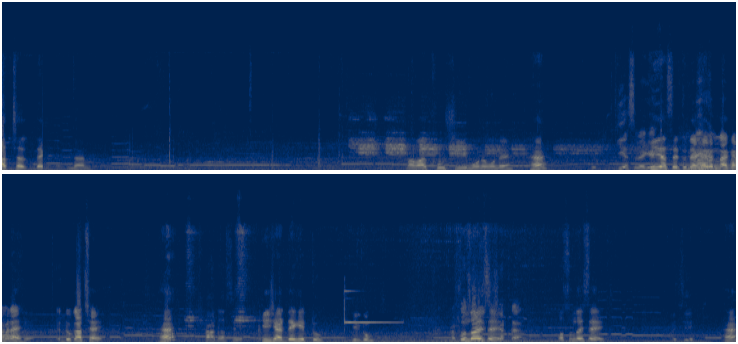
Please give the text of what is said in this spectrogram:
আচ্ছা দেখ দেন। মামা খুশি মনে মনে। হ্যাঁ? কি আছে ব্যাগে? কি আছে একটু দেখাবেন না ক্যামেরায়? একটু কাছে হ্যাঁ? শার্ট আছে। কি শার্ট দেখি একটু কীরকম? পছন্দ হয়েছে? পছন্দ হয়েছে? হ্যাঁ?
